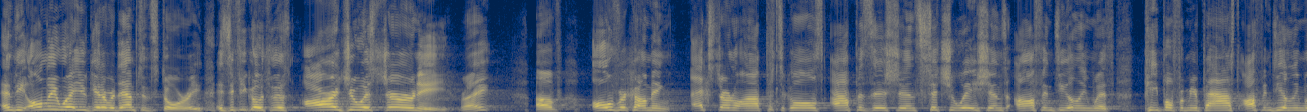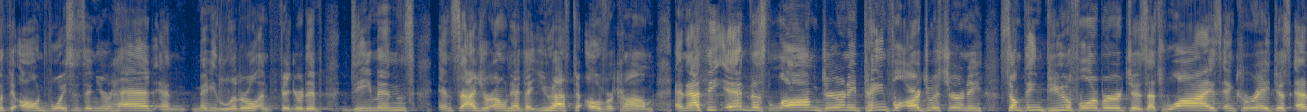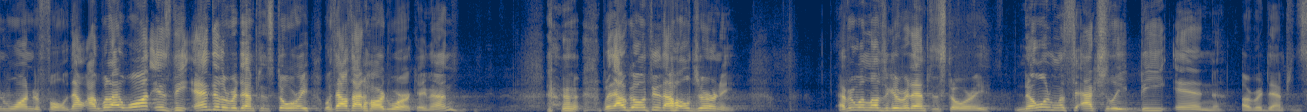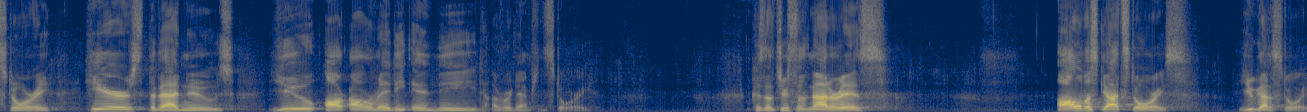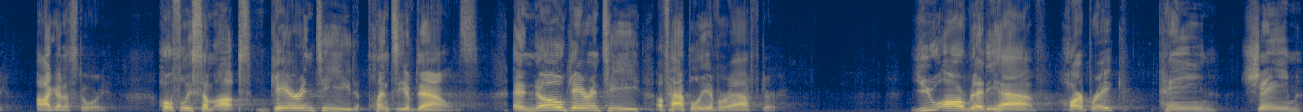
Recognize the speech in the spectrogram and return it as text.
And the only way you get a redemption story is if you go through this arduous journey, right? Of overcoming external obstacles, opposition, situations, often dealing with people from your past, often dealing with the own voices in your head, and maybe literal and figurative demons inside your own head that you have to overcome. And at the end of this long journey, painful, arduous journey, something beautiful emerges that's wise and courageous and wonderful. Now, what I want is the end of the redemption story without that hard work, amen? without going through that whole journey. Everyone loves a good redemption story. No one wants to actually be in a redemption story. Here's the bad news you are already in need of a redemption story. Because the truth of the matter is, all of us got stories. You got a story. I got a story. Hopefully, some ups, guaranteed plenty of downs, and no guarantee of happily ever after. You already have heartbreak, pain, shame,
